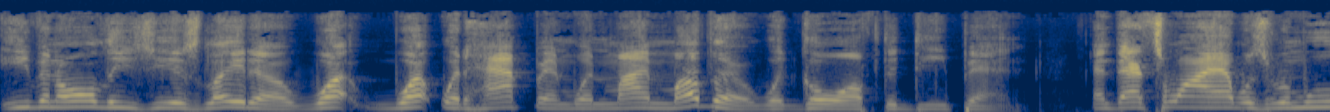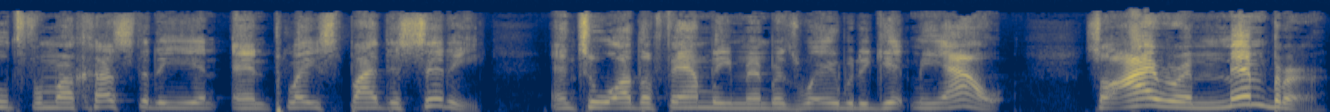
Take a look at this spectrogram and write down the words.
even all these years later what what would happen when my mother would go off the deep end. And that's why I was removed from her custody and, and placed by the city. Two other family members were able to get me out. So I remember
